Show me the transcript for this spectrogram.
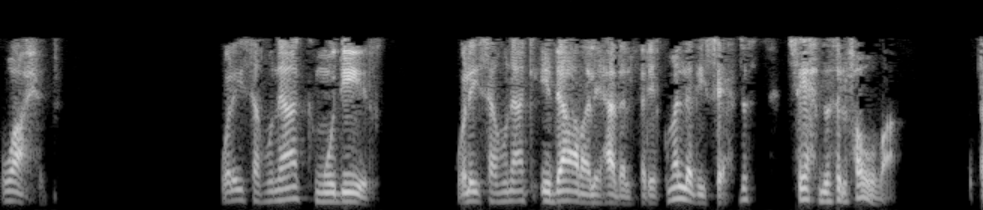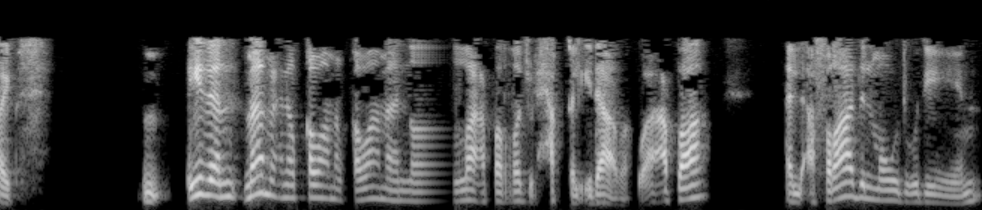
واحد. وليس هناك مدير وليس هناك إدارة لهذا الفريق. ما الذي سيحدث؟ سيحدث الفوضى. طيب. إذا ما معنى القوامة؟ القوامة أن الله أعطى الرجل حق الإدارة وأعطى الأفراد الموجودين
